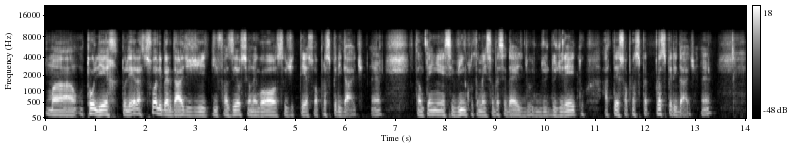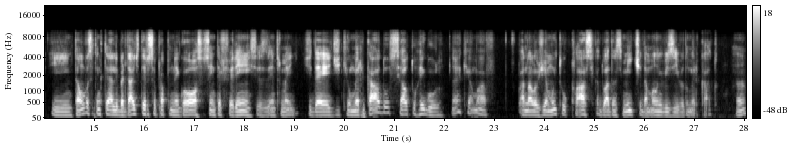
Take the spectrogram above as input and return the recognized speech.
uma um tolher, tolher a sua liberdade de, de fazer o seu negócio, de ter a sua prosperidade. Né? Então tem esse vínculo também sobre essa ideia do, do, do direito a ter sua prosperidade. Né? E então você tem que ter a liberdade de ter o seu próprio negócio, sem interferências, dentro de uma ideia de que o mercado se autorregula, né? que é uma analogia muito clássica do Adam Smith, da mão invisível do mercado. Né?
